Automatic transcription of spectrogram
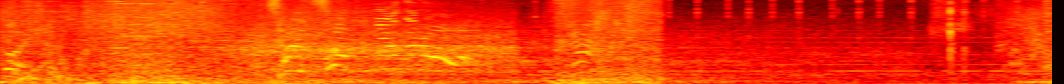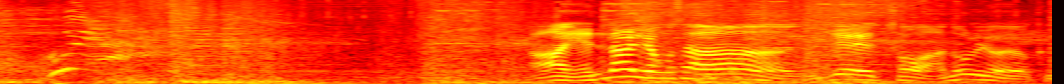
거야. 전속력으로! 아 옛날 영상 이제 저 안 올려요. 그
